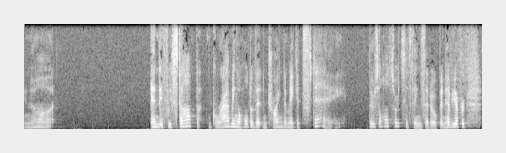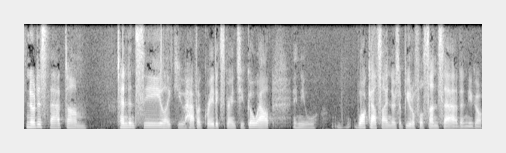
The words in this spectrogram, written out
You know, and if we stop grabbing a hold of it and trying to make it stay, there's all sorts of things that open. Have you ever noticed that um, tendency, like you have a great experience, you go out and you walk outside and there's a beautiful sunset and you go,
